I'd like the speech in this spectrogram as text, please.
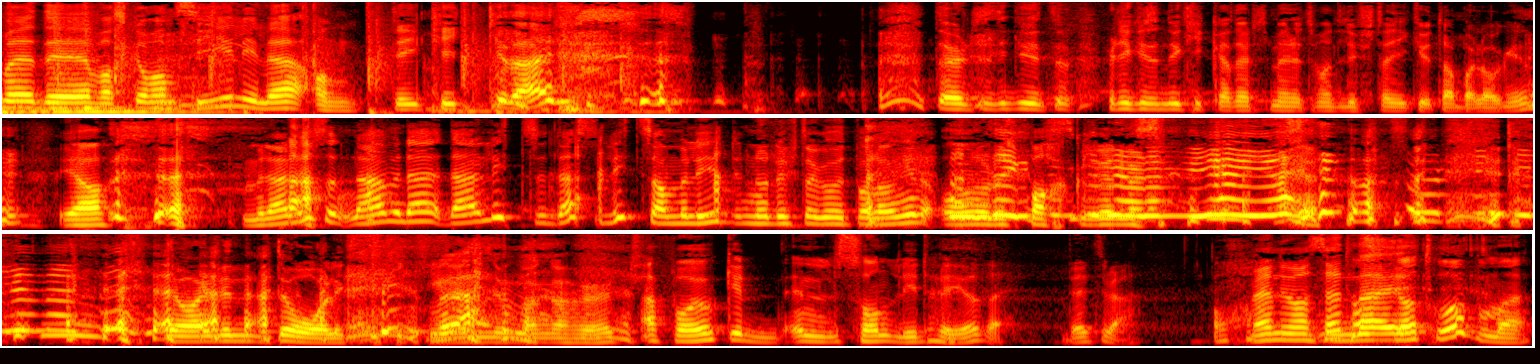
Med det, hva skal man si, lille antikicket der? Det hørtes ikke ut hørtes ikke ut som du kicka, det hørtes mer ut som at lufta gikk ut av ballongen. Ja. Men det er litt, sånn, nei, men det er, det er litt, det er litt samme lyd når lufta går ut ballongen, og når du sparker den. Det var den dårligste kickinga jeg noen gang har hørt. Jeg får jo ikke en sånn lyd høyere. Det tror jeg. Men uansett Nei. Du har troa på meg?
